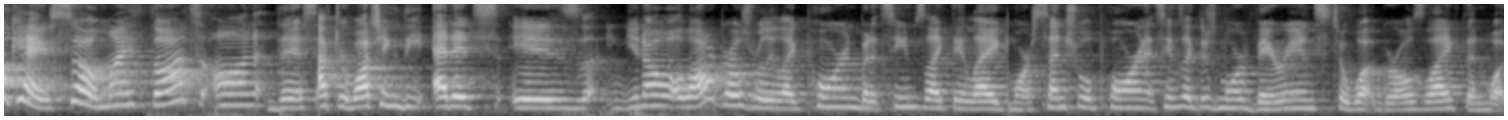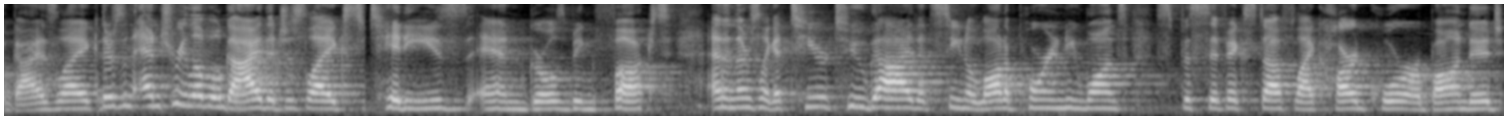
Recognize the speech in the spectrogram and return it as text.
Okay, so my thoughts on this after watching the edits is, you know, a lot of girls really like porn, but it seems like they like more sensual porn. It seems like there's more variance to what girls like than what guys like. There's an entry level guy that just likes titties and girls being fucked. And then there's like a tier two guy that's seen a lot of porn and he wants specific stuff like hardcore or bondage.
